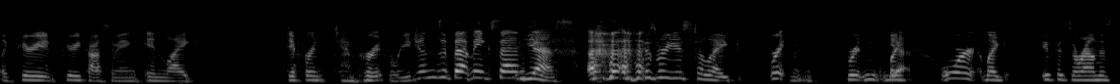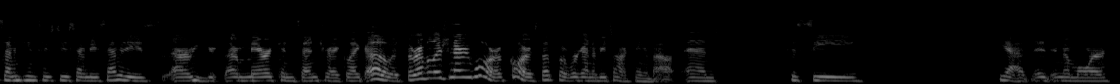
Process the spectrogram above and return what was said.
like period period costuming in like different temperate regions, if that makes sense. Yes. Because we're used to like Britain. Britain like Yeah. Or like if it's around the 1760s 70s 70s are american centric like oh it's the revolutionary war of course that's what we're going to be talking about. And to see yeah it, in a more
